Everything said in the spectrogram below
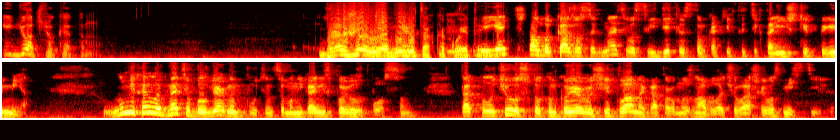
идет все к этому? Брожение в элитах какое-то. Я, я не считал бы казус Игнатьева свидетельством каких-то тектонических перемен. Ну, Михаил Игнатьев был верным путинцем, он никогда не спорил с боссом. Так получилось, что конкурирующие кланы, которым нужна была Чуваша, его сместили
